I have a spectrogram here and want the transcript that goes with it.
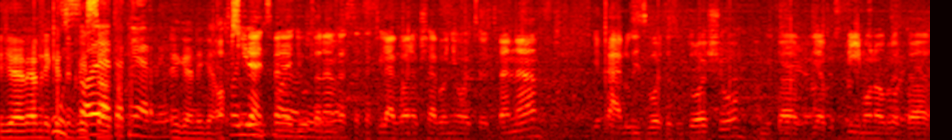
ugye, emlékezünk vissza. lehetett nyerni. Igen, igen. A 91 óta nem vesztettek világbajnokságon 850-nel, ugye Carl Lewis volt az utolsó, amikor ugye Timon ugrott a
